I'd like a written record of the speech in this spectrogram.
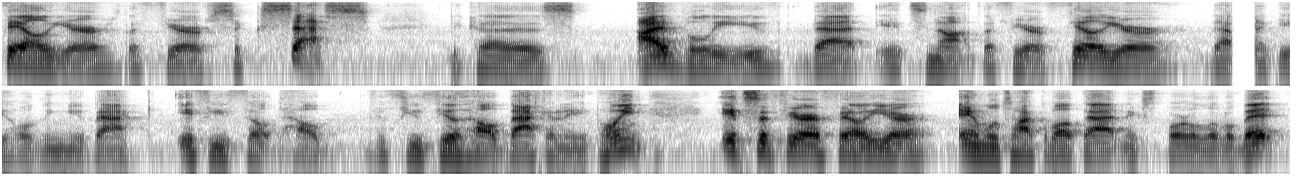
failure, the fear of success. Because I believe that it's not the fear of failure that might be holding you back if you felt held if you feel held back at any point. It's the fear of failure, and we'll talk about that and explore a little bit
